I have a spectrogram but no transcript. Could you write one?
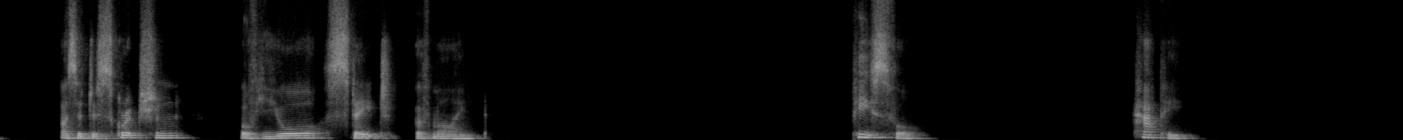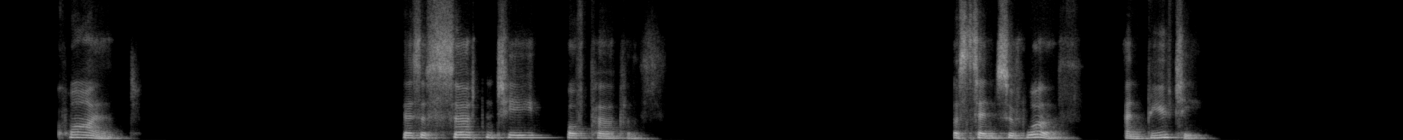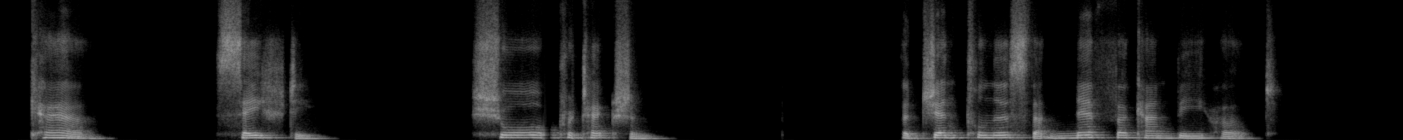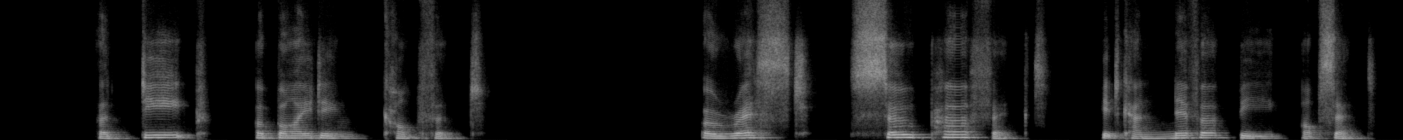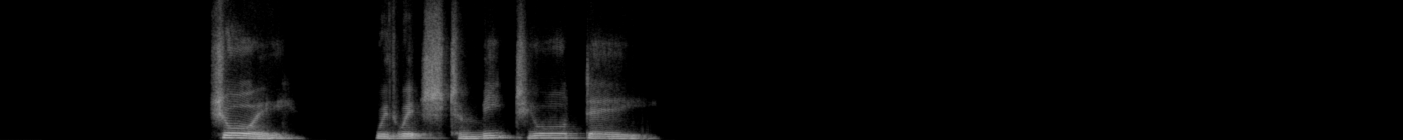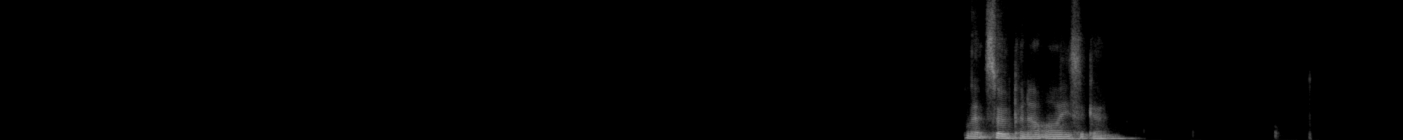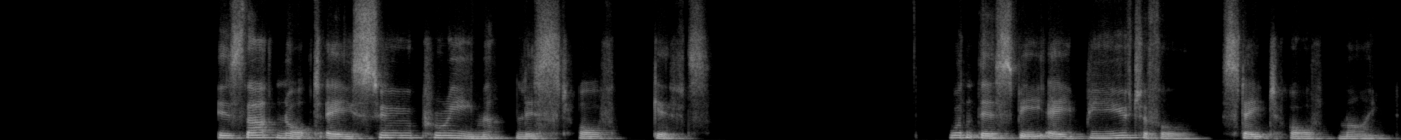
as a description of your state of mind. Peaceful, happy, quiet. There's a certainty of purpose, a sense of worth and beauty, care, safety, sure protection, a gentleness that never can be hurt. A deep, abiding comfort, a rest so perfect it can never be upset, joy with which to meet your day. Let's open our eyes again. Is that not a supreme list of gifts? Wouldn't this be a beautiful state of mind?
